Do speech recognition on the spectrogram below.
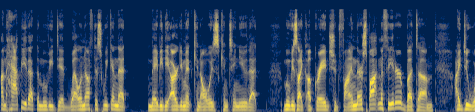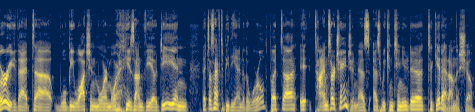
I'm happy that the movie did well enough this weekend that maybe the argument can always continue that movies like Upgrade should find their spot in the theater, but um, I do worry that uh, we'll be watching more and more of these on VOD, and that doesn't have to be the end of the world. But uh, it, times are changing as as we continue to to get at on this show.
